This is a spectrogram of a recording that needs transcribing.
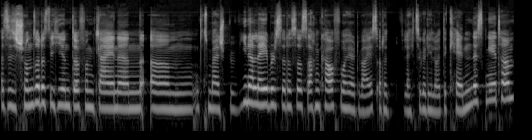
Also es ist schon so, dass ich hier und da von kleinen, ähm, zum Beispiel Wiener Labels oder so Sachen kaufe, wo ich halt weiß, oder vielleicht sogar die Leute kennen, es genäht haben.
